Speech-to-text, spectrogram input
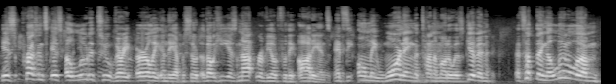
His presence is alluded to very early in the episode, though he is not revealed for the audience, it's the only warning that Tanimoto is given that something a little, um,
